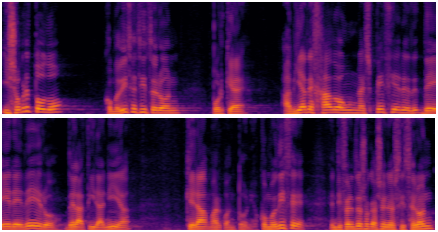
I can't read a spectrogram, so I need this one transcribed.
Y sobre todo, como dice Cicerón, porque había dejado a una especie de heredero de la tiranía, que era Marco Antonio. Como dice en diferentes ocasiones Cicerón,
